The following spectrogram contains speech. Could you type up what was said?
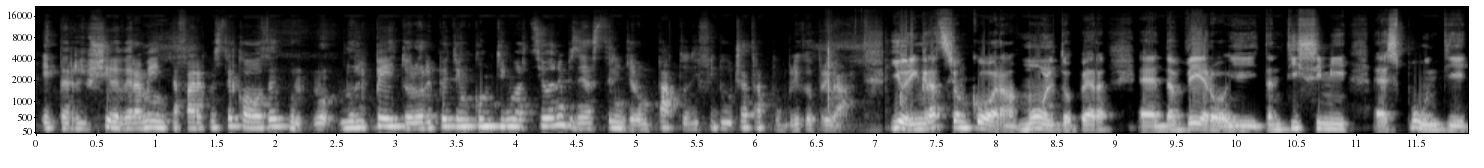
e per riuscire veramente a fare queste cose, lo, lo ripeto e lo ripeto in continuazione, bisogna stringere un patto di fiducia tra pubblico e privato. Io ringrazio ancora molto per eh, davvero i tantissimi eh, spunti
